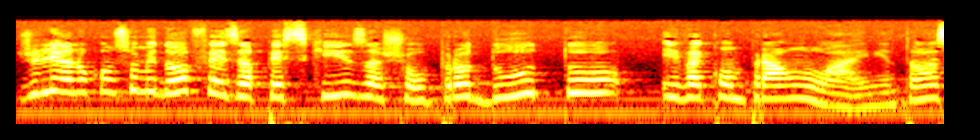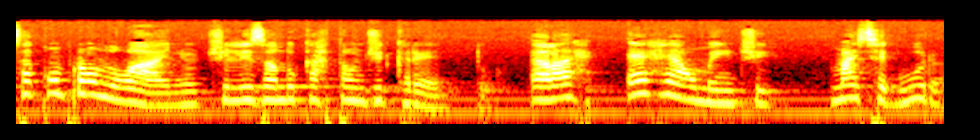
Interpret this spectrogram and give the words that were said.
Juliano, o consumidor fez a pesquisa, achou o produto e vai comprar online. Então, essa compra online, utilizando o cartão de crédito, ela é realmente mais segura?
